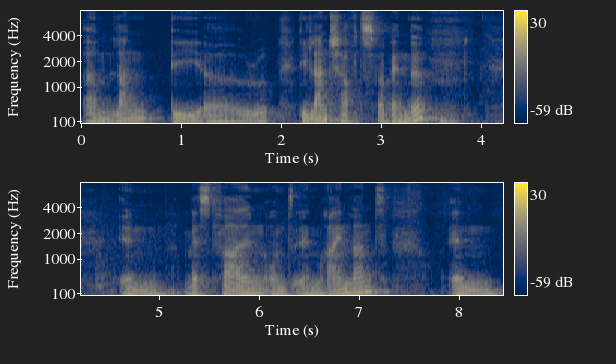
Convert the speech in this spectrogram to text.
ähm, Land, die, äh, die Landschaftsverbände in Westfalen und im Rheinland. In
